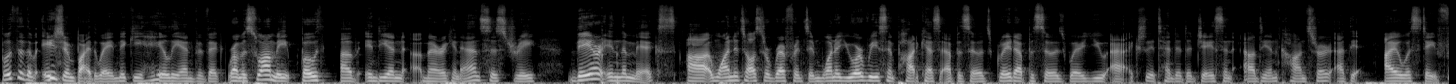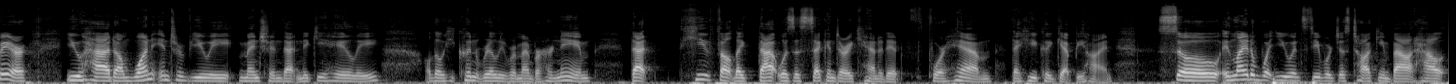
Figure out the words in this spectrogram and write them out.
both of them Asian, by the way, Nikki Haley and Vivek Ramaswamy, both of Indian American ancestry they are in the mix. Uh, I wanted to also reference in one of your recent podcast episodes, great episodes where you actually attended a Jason Aldean concert at the Iowa State Fair. You had um, one interviewee mention that Nikki Haley, although he couldn't really remember her name, that he felt like that was a secondary candidate for him that he could get behind. So, in light of what you and Steve were just talking about, how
